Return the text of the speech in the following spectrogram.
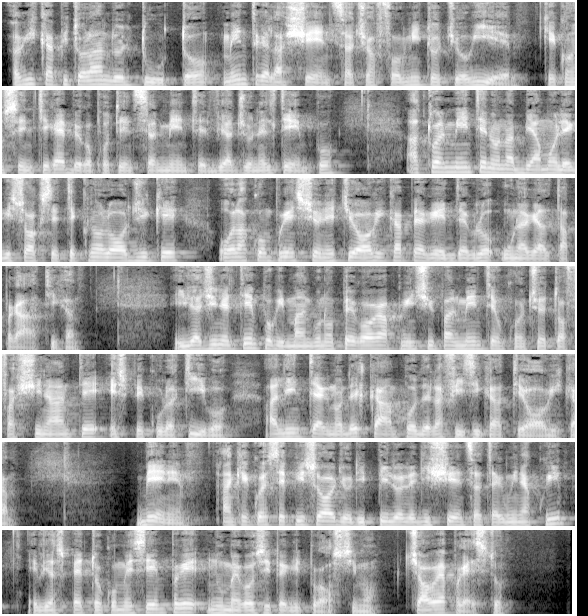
Ricapitolando il tutto, mentre la scienza ci ha fornito teorie che consentirebbero potenzialmente il viaggio nel tempo, attualmente non abbiamo le risorse tecnologiche o la comprensione teorica per renderlo una realtà pratica. I viaggi nel tempo rimangono per ora principalmente un concetto affascinante e speculativo all'interno del campo della fisica teorica. Bene, anche questo episodio di Pillole di Scienza termina qui e vi aspetto come sempre numerosi per il prossimo. Ciao e a presto!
